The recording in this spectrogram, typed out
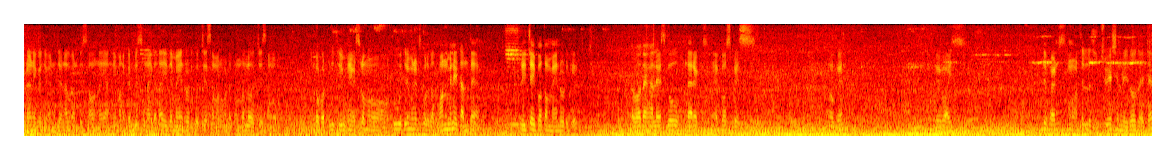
చూడడానికి కొంచెం జనాలు కనిపిస్తూ ఉన్నాయి. అన్నీ మనకు కనిపిస్తున్నాయి కదా. ఇదే మెయిన్ రోడ్కి వచ్చేసాం అనమాట తొందరలో వచ్చేసాము. ఇంకొక టూ త్రీ మినిట్స్లో మనం టూ త్రీ మినిట్స్ కూడా కాదు వన్ మినిట్ అంతే రీచ్ అయిపోతాం మెయిన్ రోడ్కి తర్వాత ఇంకా let's go direct eco space okay okay voice ఇది ఫ్రెండ్స్ మా సిచ్యువేషన్ ఈరోజు అయితే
